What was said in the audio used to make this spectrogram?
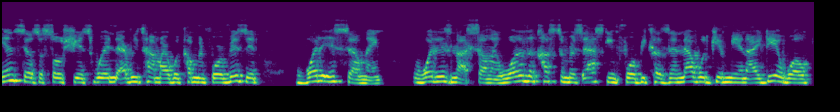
and sales associates when every time I would come in for a visit, what is selling? What is not selling? What are the customers asking for? Because then that would give me an idea. Well,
